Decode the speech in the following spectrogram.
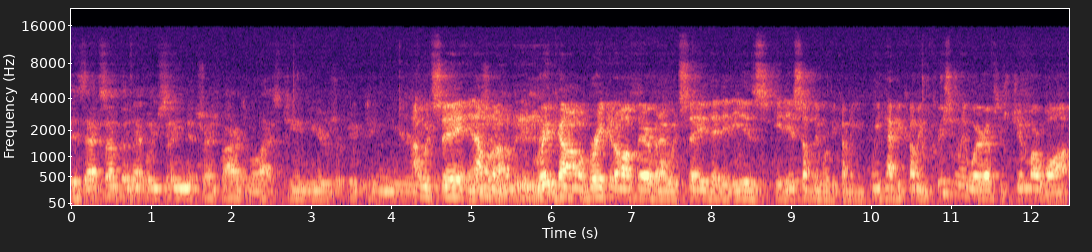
Is that something that we've seen that transpired in the last ten years or fifteen years? I would say, and I'm gonna, break gonna break it off there, but I would say that it is, it is something we're becoming, we have become increasingly aware of since Jim Marwa,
